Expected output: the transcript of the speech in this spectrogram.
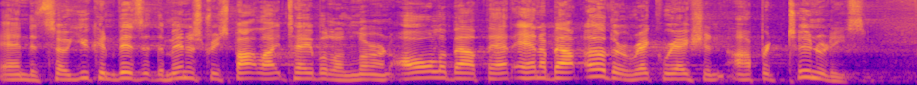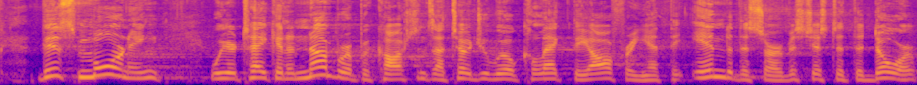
And so you can visit the Ministry Spotlight table and learn all about that and about other recreation opportunities. This morning, we are taking a number of precautions. I told you we'll collect the offering at the end of the service, just at the door.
